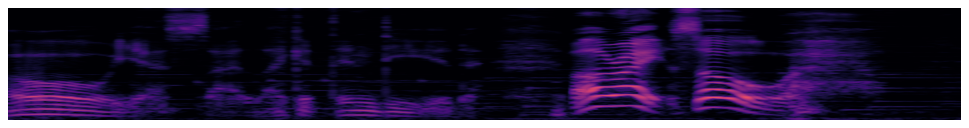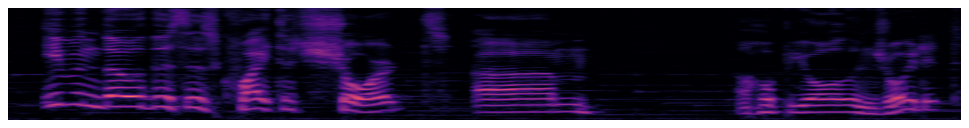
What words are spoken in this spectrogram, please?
Oh, yes, I like it indeed. All right, so even though this is quite short, um I hope you all enjoyed it.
